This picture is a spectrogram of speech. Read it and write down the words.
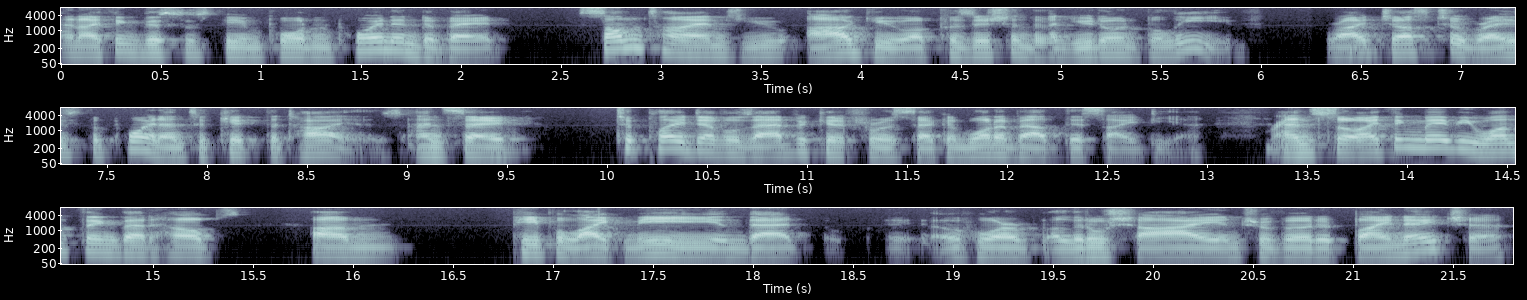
and i think this is the important point in debate sometimes you argue a position that you don't believe right? Just to raise the point and to kick the tires and say to play devil's advocate for a second what about this idea? Right. and so i think maybe one thing that helps um, people like me in that uh, who are a little shy, introverted by nature,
